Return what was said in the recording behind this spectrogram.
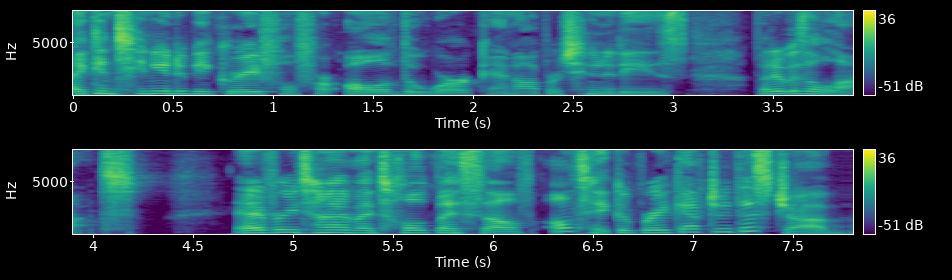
I continue to be grateful for all of the work and opportunities, but it was a lot. Every time I told myself, I'll take a break after this job,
